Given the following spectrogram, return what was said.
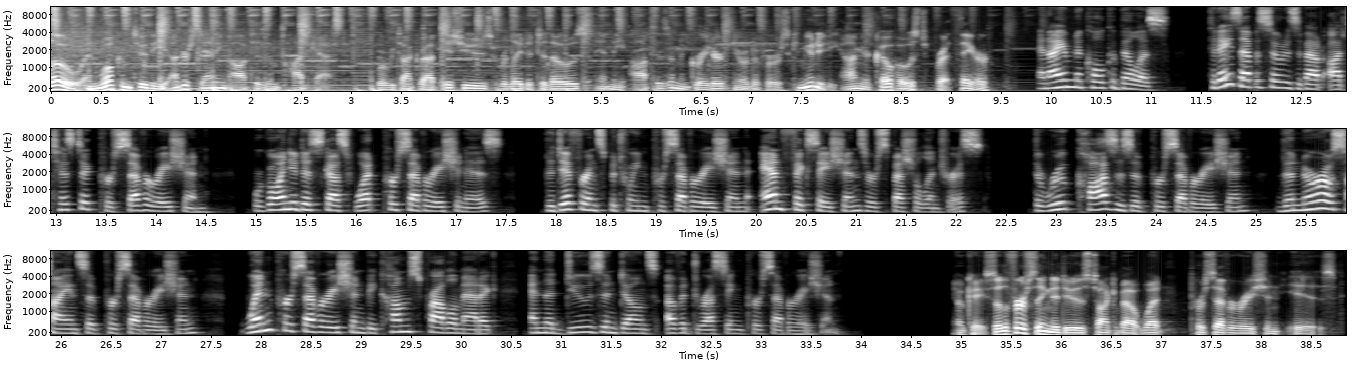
Hello, and welcome to the Understanding Autism podcast, where we talk about issues related to those in the autism and greater neurodiverse community. I'm your co host, Brett Thayer. And I am Nicole Kabilis. Today's episode is about autistic perseveration. We're going to discuss what perseveration is, the difference between perseveration and fixations or special interests, the root causes of perseveration, the neuroscience of perseveration, when perseveration becomes problematic, and the do's and don'ts of addressing perseveration. Okay, so the first thing to do is talk about what perseveration is,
